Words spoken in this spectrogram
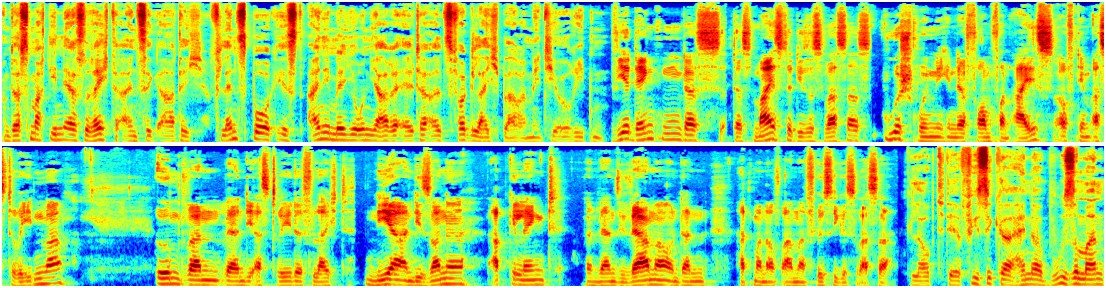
Und das macht ihn erst recht einzigartig. Flensburg ist eine Million Jahre älter als vergleichbare Meteoriten. Wir denken, dass das meiste dieses Wassers ursprünglich in der Form von Eis auf dem Asteroiden war. Irgendwann werden die Asteroide vielleicht näher an die Sonne abgelenkt dann werden sie wärmer und dann hat man auf einmal flüssiges Wasser. Glaubt der Physiker Henner Busemann,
